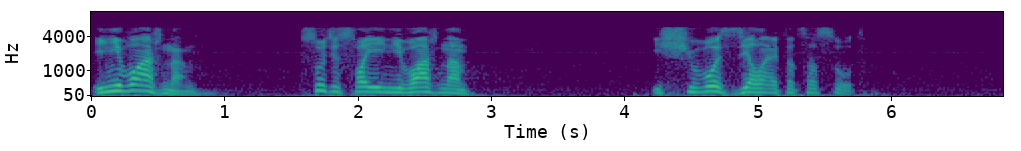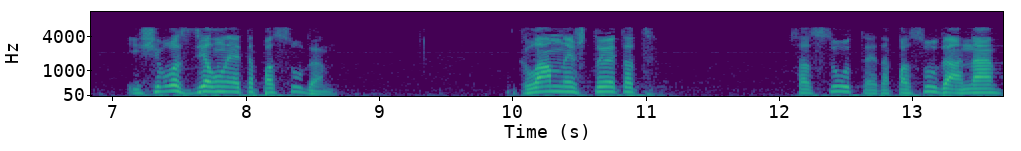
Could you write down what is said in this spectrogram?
И неважно, в сути своей неважно, из чего сделан этот сосуд, из чего сделана эта посуда. Главное, что этот сосуд, эта посуда, она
